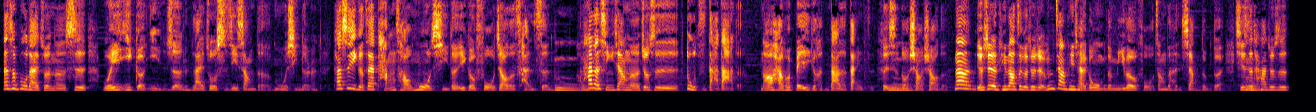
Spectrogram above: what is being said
但是布袋尊呢，是唯一一个以人来做实际上的模型的人。他是一个在唐朝末期的一个佛教的禅僧。嗯，他的形象呢，就是肚子大大的。然后还会背一个很大的袋子，随时都笑笑的。嗯、那有些人听到这个就觉得，嗯，这样听起来跟我们的弥勒佛长得很像，对不对？其实他就是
